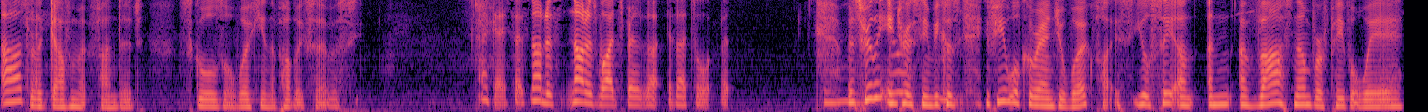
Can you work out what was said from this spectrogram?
oh, so the government funded schools or working in the public service okay, so it's not as not as widespread as I- thought, but But it's really interesting because if you look around your workplace, you'll see a, a, a vast number of people wear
